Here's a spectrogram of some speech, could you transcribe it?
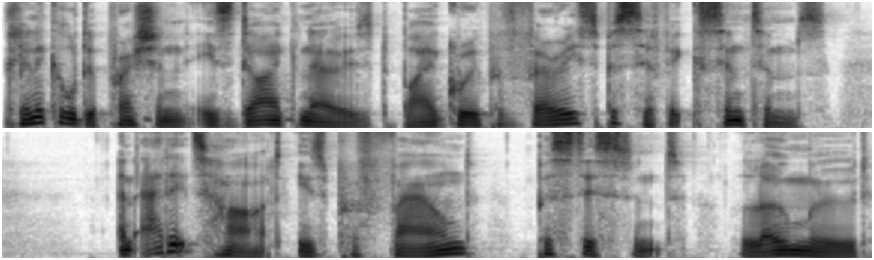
Clinical depression is diagnosed by a group of very specific symptoms, and at its heart is profound, persistent, low mood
